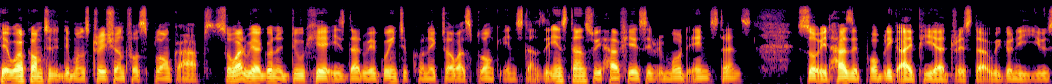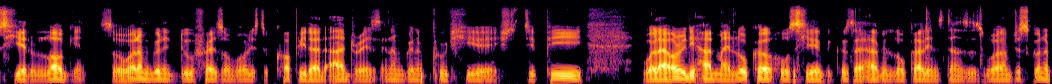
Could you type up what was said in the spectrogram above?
Okay, welcome to the demonstration for Splunk apps. So what we are going to do here is that we're going to connect to our Splunk instance. The instance we have here is a remote instance. So it has a public IP address that we're going to use here to log in. So what I'm going to do first of all is to copy that address and I'm going to put here HTTP. Well, I already had my local host here because I have a local instance as well. I'm just going to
